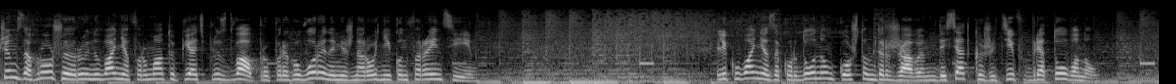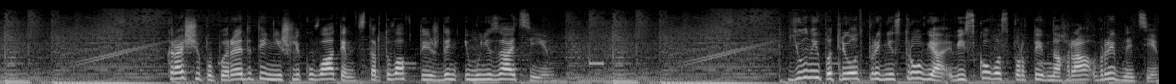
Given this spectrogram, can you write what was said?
Чим загрожує руйнування формату 5 плюс 2 про переговори на міжнародній конференції? Лікування за кордоном коштом держави. Десятки життів врятовано. Краще попередити, ніж лікувати. Стартував тиждень імунізації. Юний патріот Придністров'я. Військово-спортивна гра в Рибниці.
